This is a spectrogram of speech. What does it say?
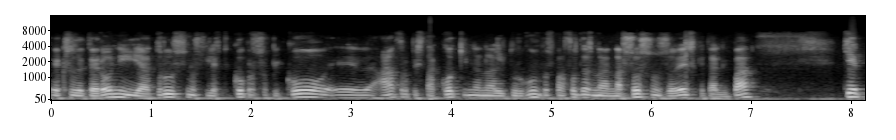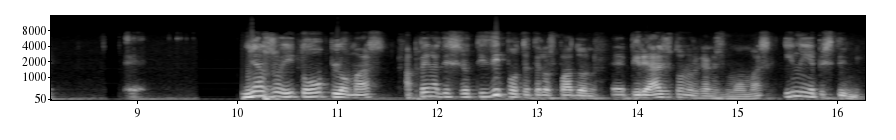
εξοδετερώνει ιατρούς, νοσηλευτικό προσωπικό, ε, άνθρωποι στα κόκκινα να λειτουργούν προσπαθώντας να, να σώσουν ζωές κτλ. Και ε, μια ζωή, το όπλο μας, απέναντι σε οτιδήποτε τέλος πάντων επηρεάζει τον οργανισμό μας, είναι η επιστήμη.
